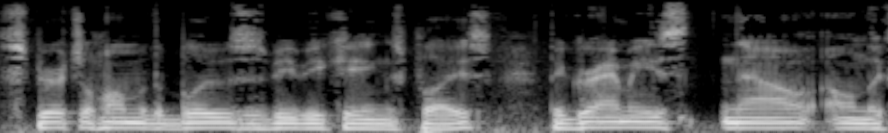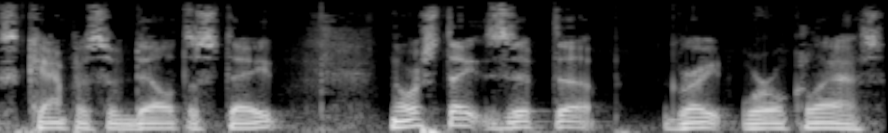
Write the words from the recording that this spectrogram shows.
Spiritual home of the blues is BB King's place. The Grammys now on the campus of Delta State. North State zipped up, great world class.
